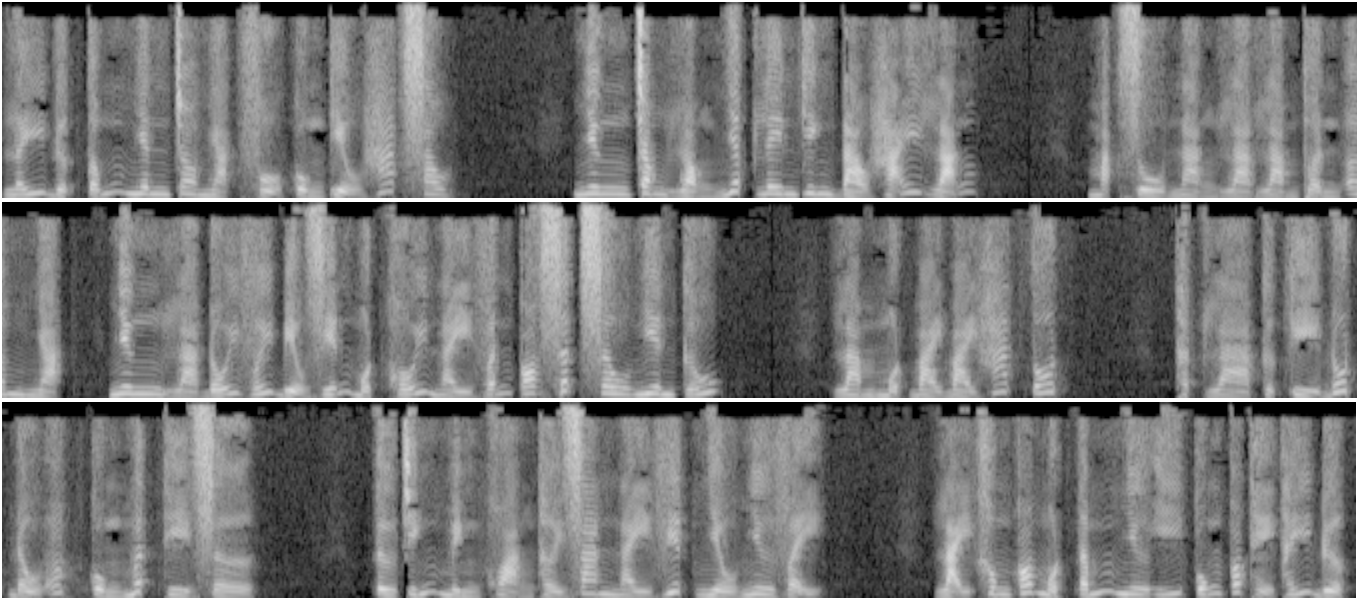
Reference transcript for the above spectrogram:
Lấy được tống nhân cho nhạc phổ cùng kiểu hát sau. Nhưng trong lòng nhấc lên kinh đào hãi lãng. Mặc dù nàng là làm thuần âm nhạc. Nhưng là đối với biểu diễn một khối này vẫn có rất sâu nghiên cứu. Làm một bài bài hát tốt. Thật là cực kỳ đốt đầu óc cùng mất thì giờ. Từ chính mình khoảng thời gian này viết nhiều như vậy. Lại không có một tấm như ý cũng có thể thấy được.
